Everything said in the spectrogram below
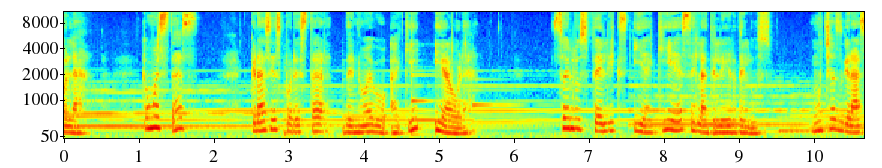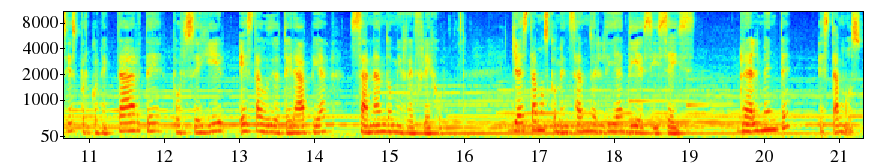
Hola, ¿cómo estás? Gracias por estar de nuevo aquí y ahora. Soy Luz Félix y aquí es el Atelier de Luz. Muchas gracias por conectarte, por seguir esta audioterapia sanando mi reflejo. Ya estamos comenzando el día 16. Realmente estamos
